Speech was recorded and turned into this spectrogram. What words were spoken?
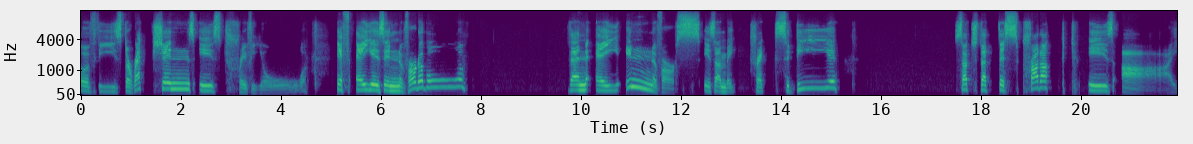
of these directions is trivial. If A is invertible, then A inverse is a matrix D such that this product is I.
